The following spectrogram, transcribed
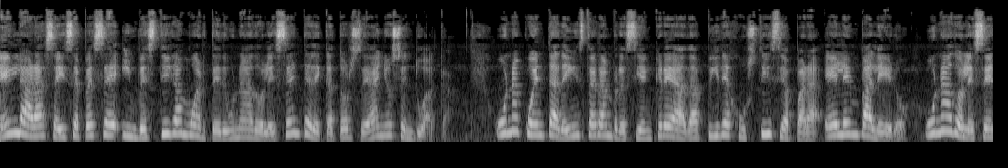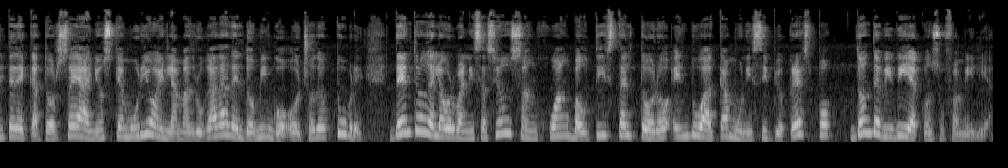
En Lara, 6CPC investiga muerte de una adolescente de 14 años en Duaca. Una cuenta de Instagram recién creada pide justicia para Ellen Valero, una adolescente de 14 años que murió en la madrugada del domingo 8 de octubre dentro de la urbanización San Juan Bautista el Toro en Duaca, municipio Crespo, donde vivía con su familia.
